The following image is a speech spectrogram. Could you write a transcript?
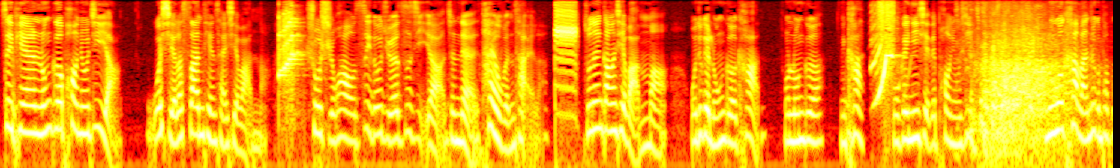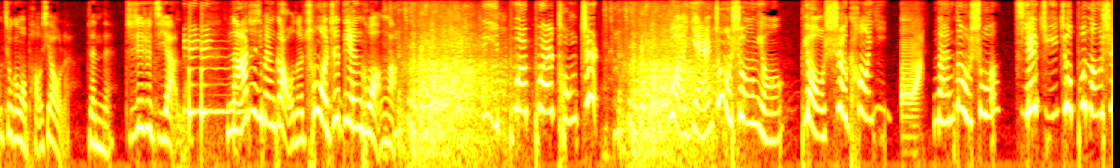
这篇龙哥泡妞记呀，我写了三天才写完呢。说实话，我自己都觉得自己呀，真的太有文采了。昨天刚写完嘛，我就给龙哥看，我龙哥，你看。我给你写的泡妞记，龙哥看完就跟就跟我咆哮了，真的直接就急眼了，拿着这篇稿子冲我直癫狂啊！李波波同志，我严重声明，表示抗议。难道说结局就不能是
